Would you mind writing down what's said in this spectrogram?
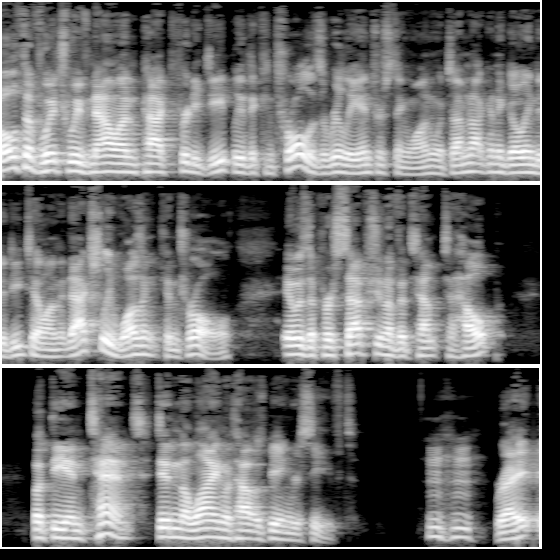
Both of which we've now unpacked pretty deeply. The control is a really interesting one, which I'm not going to go into detail on. It actually wasn't control. It was a perception of attempt to help, but the intent didn't align with how it was being received. Mm-hmm. Right?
